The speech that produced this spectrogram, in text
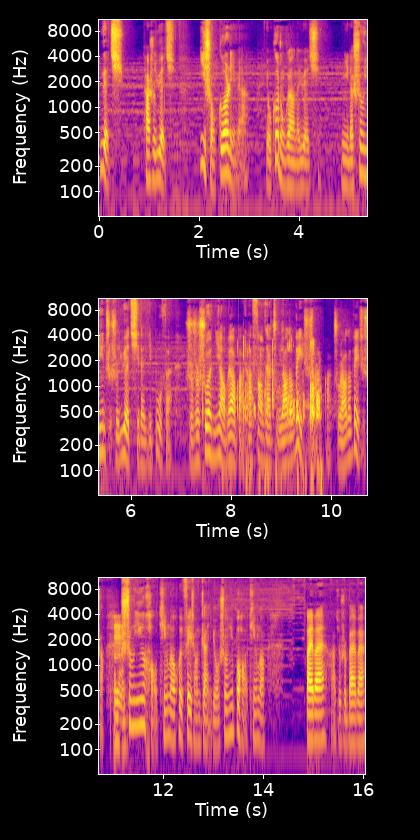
乐器，它是乐器。一首歌里面有各种各样的乐器，你的声音只是乐器的一部分，只是说你要不要把它放在主要的位置上啊？主要的位置上，声音好听了会非常占优，声音不好听了，拜拜啊，就是拜拜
